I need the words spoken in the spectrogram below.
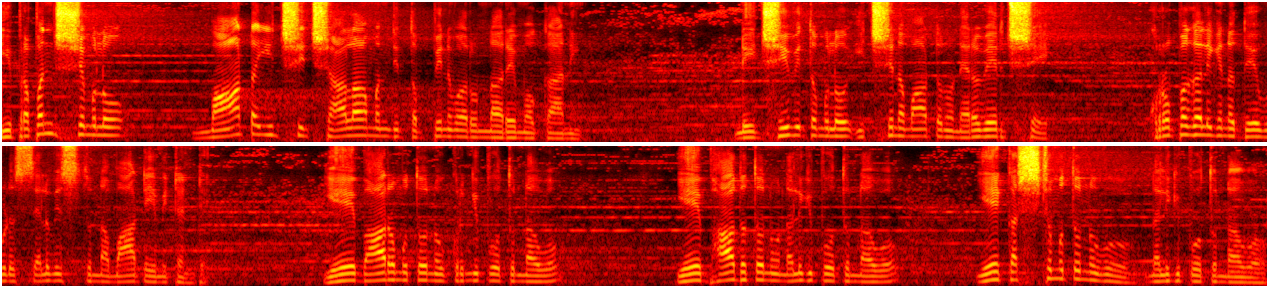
ఈ ప్రపంచములో మాట ఇచ్చి చాలామంది తప్పిన వారు ఉన్నారేమో కానీ నీ జీవితంలో ఇచ్చిన మాటను నెరవేర్చే కృపగలిగిన దేవుడు సెలవిస్తున్న మాట ఏమిటంటే ఏ భారముతో నువ్వు కృంగిపోతున్నావో ఏ బాధతో నువ్వు నలిగిపోతున్నావో ఏ కష్టముతో నువ్వు నలిగిపోతున్నావో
